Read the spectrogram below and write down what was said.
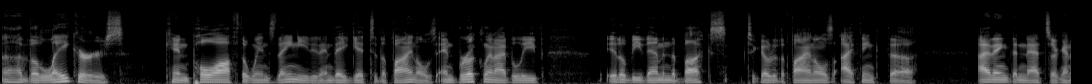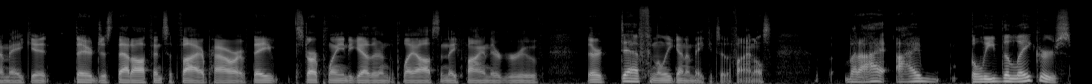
uh, the Lakers can pull off the wins they needed and they get to the finals, and Brooklyn, I believe, it'll be them and the Bucks to go to the finals. I think the I think the Nets are going to make it they're just that offensive firepower. If they start playing together in the playoffs and they find their groove, they're definitely going to make it to the finals. But I I believe the Lakers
